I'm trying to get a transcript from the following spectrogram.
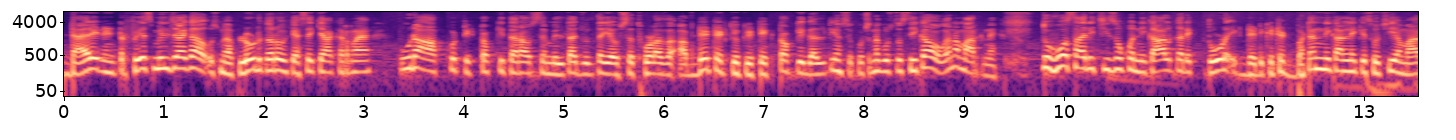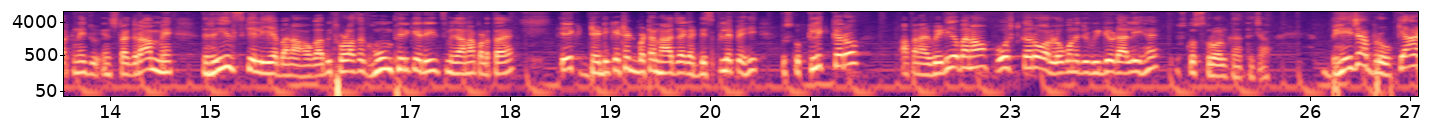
डायरेक्ट इंटरफेस मिल जाएगा, उसमें अपलोड करो कैसे क्या करना है। पूरा आपको टिकटॉक की तरह उससे मिलता जुलता या उससे थोड़ा सा अपडेटेड क्योंकि टिकटॉक की गलतियों से कुछ ना कुछ तो सीखा होगा ना मार्क ने। तो वो सारी चीज़ों को निकाल कर एक तोड़ एक डेडिकेटेड बटन निकालने की सोची है मार्क ने, जो इंस्टाग्राम में रील्स के लिए बना होगा। अभी थोड़ा सा घूम फिर के रील्स में जाना पड़ता है। एक डेडिकेटेड बटन आ जाएगा डिस्प्ले पर ही, उसको क्लिक करो अपना वीडियो बनाओ, पोस्ट करो और लोगों ने जो वीडियो डाली है, उसको स्क्रॉल करते जाओ। भेजा ब्रो क्या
